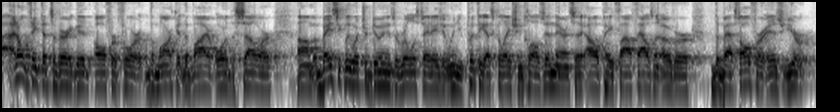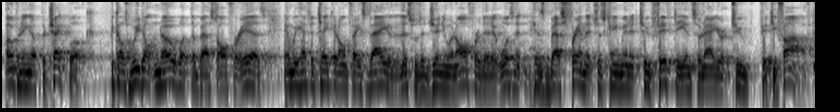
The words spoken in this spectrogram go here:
I don't think that's a very good offer for the market, the buyer or the seller. Um, basically, what you're doing as a real estate agent when you put the escalation clause in there and say I'll pay 5,000 over the best offer is you're opening up a checkbook because we don't know what the best offer is and we have to take it on face value that this was a genuine offer that it wasn't his best friend that just came in at 250 and so now you're at 255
